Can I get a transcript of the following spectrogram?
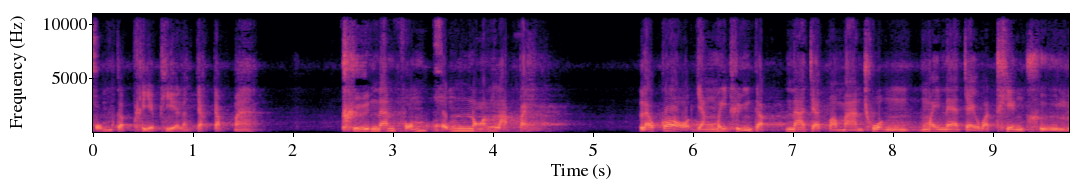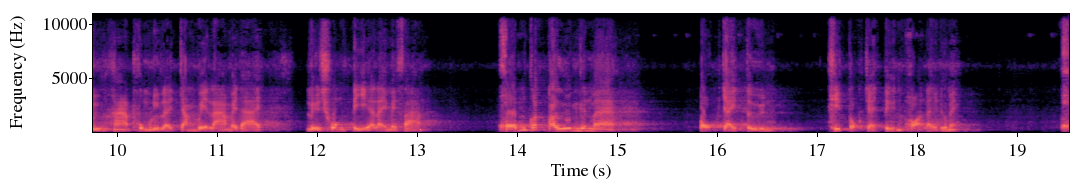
ผมก็เพลียๆหลังจากกลับมา คืนนั้นผมผมนอนหลับไป แล้วก็ยังไม่ถึงกับน่าจะประมาณช่วง ไม่แน่ใจว่าเที่ยงคืนหรือห้าทุ่มหรืออะไรจำเวลาไม่ได้ หรือช่วงตีอะไรไม่ทราบ ผมก็ตื่นขึ้นมา ตกใจตื่น ที่ตกใจตื่นเพราะอะไรรู้ไหมผ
